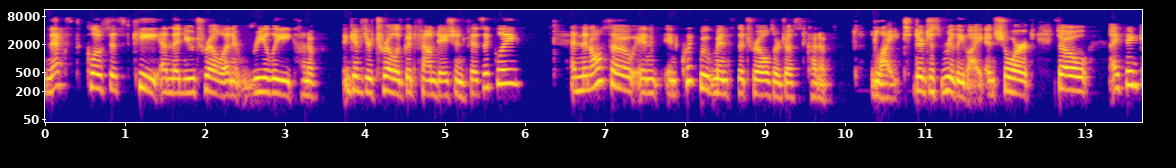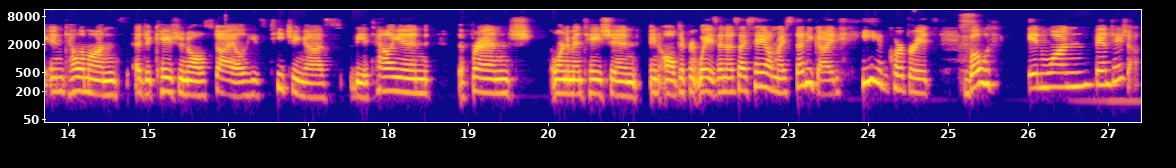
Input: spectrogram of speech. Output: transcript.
next closest key and then you trill and it really kind of gives your trill a good foundation physically. And then also in, in quick movements, the trills are just kind of light. They're just really light and short. So I think in Telemann's educational style, he's teaching us the Italian, the French, ornamentation in all different ways. And as I say on my study guide, he incorporates both in one Fantasia.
